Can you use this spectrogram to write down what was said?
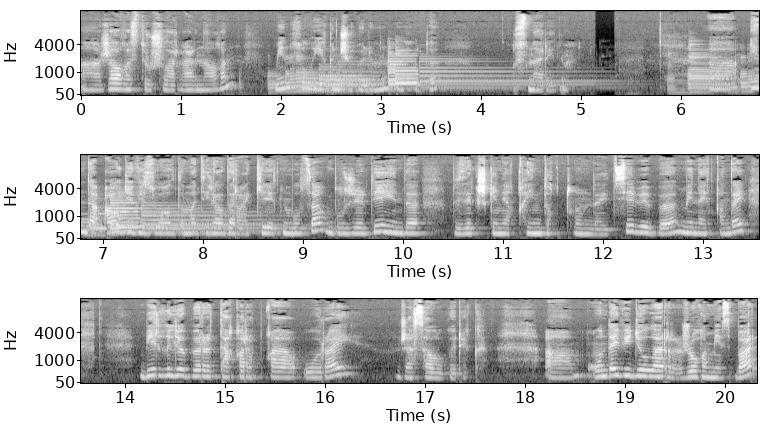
ә, жалғастырушыларға арналған. Мен сол екінші бөлімін оқуды ұсынар едім. Ә, енді аудиовизуалды материалдарға келетін болсақ бұл жерде енді бізде кішкене қиындық туындайды себебі мен айтқандай белгілі бір тақырыпқа орай жасалу керек. Ә, ондай видеолар жоқ емес бар.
